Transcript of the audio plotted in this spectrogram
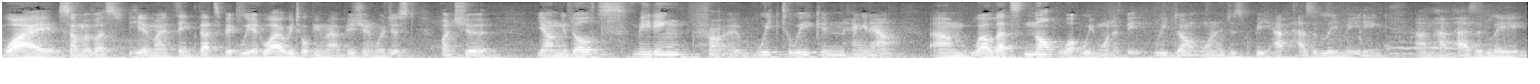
why some of us here might think that's a bit weird. Why are we talking about vision? We're just a bunch of young adults meeting from week to week and hanging out. Um, well, that's not what we want to be. We don't want to just be haphazardly meeting, um, haphazardly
